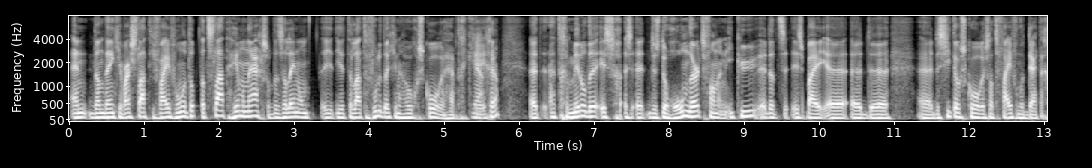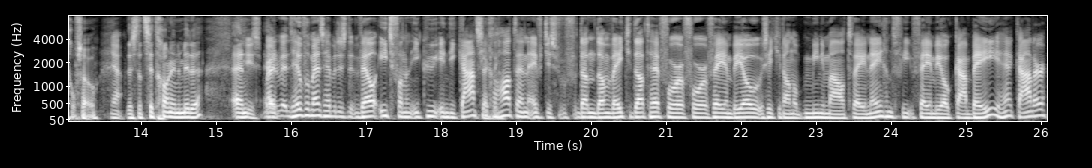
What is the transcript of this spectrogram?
En dan denk je, waar slaat die 500 op? Dat slaat helemaal nergens op. Dat is alleen om je te laten voelen dat je een hoge score hebt gekregen. Het, het gemiddelde is, eh, dus de 100 van een IQ, eh, dat is bij uh, de, uh, de CITO-score is dat 530 of zo. Ja. Dus dat zit gewoon in het midden. En, Precies. Maar heel veel mensen hebben dus wel iets van een IQ-indicatie gehad. En eventjes, dan, dan weet je dat hè, voor, voor VMBO zit je dan op minimaal 92. VMBO KB, hè, kader.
